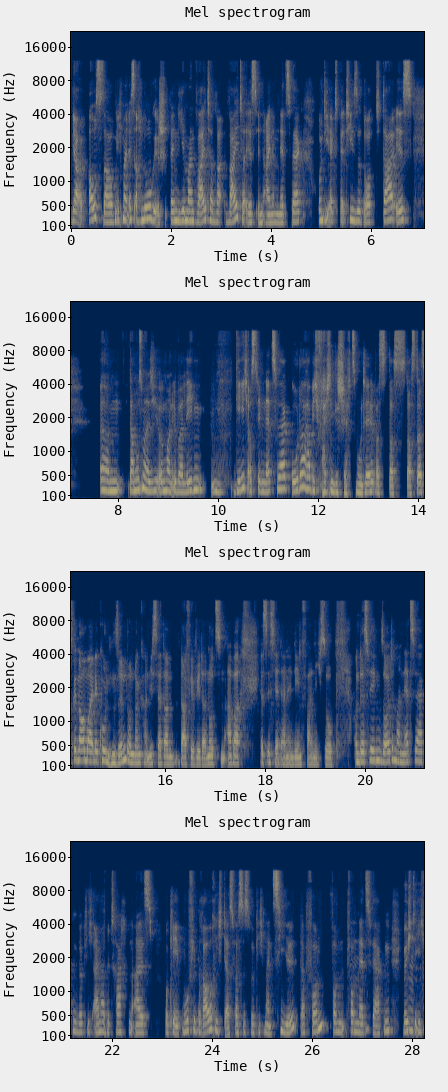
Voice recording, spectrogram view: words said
ja, aussaugen. Ich meine, ist auch logisch, wenn jemand weiter, weiter ist in einem Netzwerk und die Expertise dort da ist, ähm, da muss man natürlich irgendwann überlegen, gehe ich aus dem Netzwerk oder habe ich vielleicht ein Geschäftsmodell, was das, dass das genau meine Kunden sind und dann kann ich es ja dann dafür wieder nutzen. Aber das ist ja dann in dem Fall nicht so. Und deswegen sollte man Netzwerken wirklich einmal betrachten als okay, wofür brauche ich das? Was ist wirklich mein Ziel davon, vom, vom mhm. Netzwerken? Möchte mhm. ich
